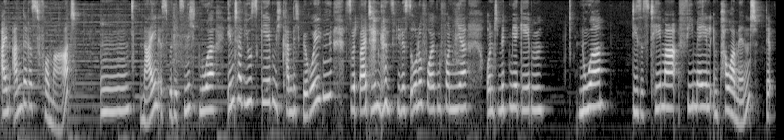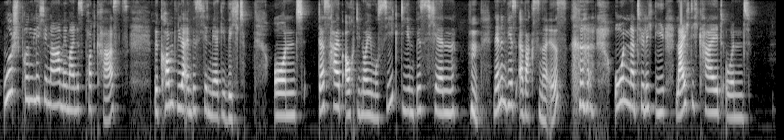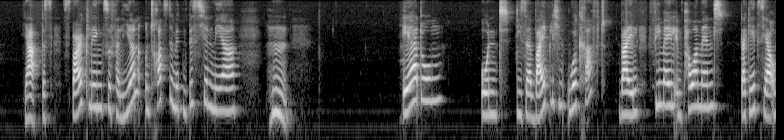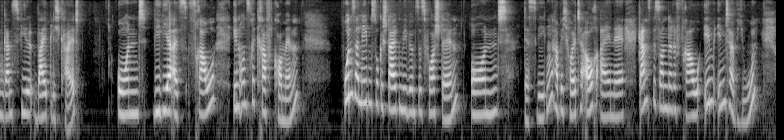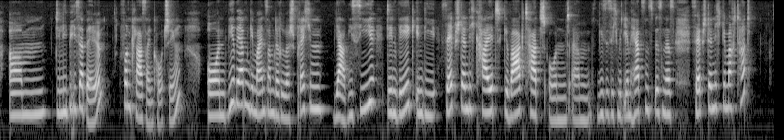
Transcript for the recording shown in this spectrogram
ein anderes Format. Mm, nein, es wird jetzt nicht nur Interviews geben, ich kann dich beruhigen. Es wird weiterhin ganz viele Solo-Folgen von mir und mit mir geben. Nur dieses Thema Female Empowerment, der ursprüngliche Name meines Podcasts, bekommt wieder ein bisschen mehr Gewicht. Und deshalb auch die neue Musik, die ein bisschen, hm, nennen wir es, erwachsener ist, ohne natürlich die Leichtigkeit und ja, das Sparkling zu verlieren und trotzdem mit ein bisschen mehr hm, Erdung, und dieser weiblichen Urkraft, weil Female Empowerment, da geht es ja um ganz viel Weiblichkeit und wie wir als Frau in unsere Kraft kommen, unser Leben so gestalten, wie wir uns das vorstellen. Und deswegen habe ich heute auch eine ganz besondere Frau im Interview, ähm, die liebe Isabel von Klarsein Coaching. Und wir werden gemeinsam darüber sprechen, ja, wie sie den Weg in die Selbstständigkeit gewagt hat und ähm, wie sie sich mit ihrem Herzensbusiness selbstständig gemacht hat.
